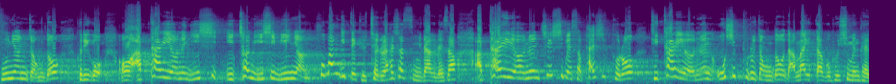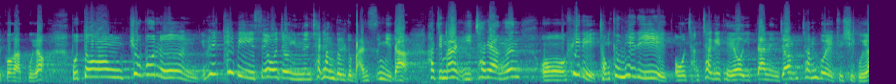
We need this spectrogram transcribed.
2019년 정도 그리고 어, 앞 타이어는 20, 2022년 후반기 때 교체를 하셨습니다. 그래서 앞 타이어는 70에서 80%, 뒷 타이어는 50% 정도 남아 있다고 보시면 될 것 같고요. 보통 큐브는 휠캡이 세워져 있는 차량들도 많습니다. 하지만 이 차량은 어, 휠이 정품 휠이 어, 장착이 되어 있다는 점 참고해 주시고요.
